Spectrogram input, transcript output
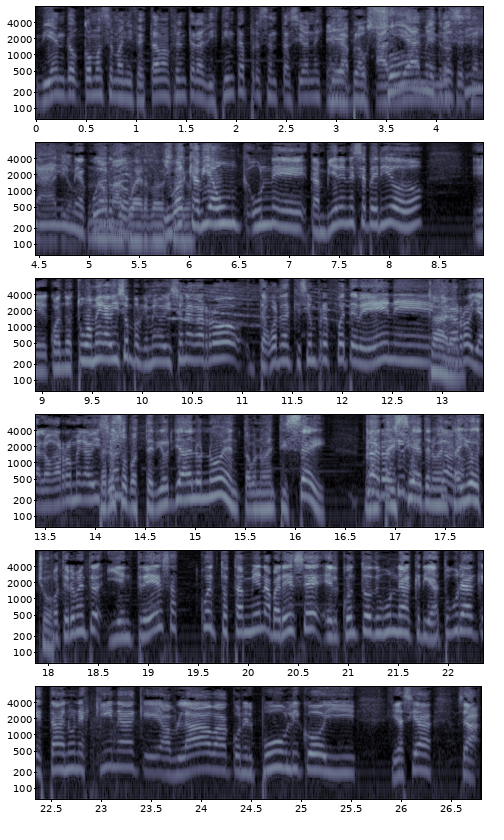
viendo cómo se manifestaban frente a las distintas presentaciones que El habían en aplausómetro, ese sí, escenario. me acuerdo. No me acuerdo de Igual que había un, un, eh, también en ese periodo, eh, cuando estuvo Megavisión, porque Megavisión agarró, ¿te acuerdas que siempre fue TVN? Claro. Agarró, ya lo agarró Megavisión. Pero eso posterior ya de los 90, pues, 96, Claro, sí, 97, pues, claro. 98. Posteriormente, y entre esos cuentos también aparece el cuento de una criatura que estaba en una esquina, que hablaba con el público y, y hacía, o sea,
